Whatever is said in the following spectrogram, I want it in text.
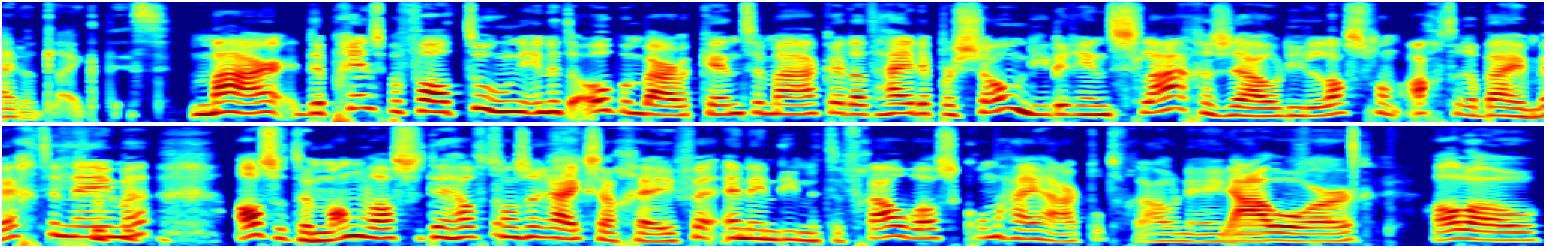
I don't like this. Maar de prins beval toen in het openbaar bekend te maken dat hij de persoon die erin slagen zou die last van achteren bij hem weg te nemen, als het een man was, de helft van zijn rijk zou geven. En indien het een vrouw was, kon hij haar tot vrouw nemen. Ja hoor, hallo.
